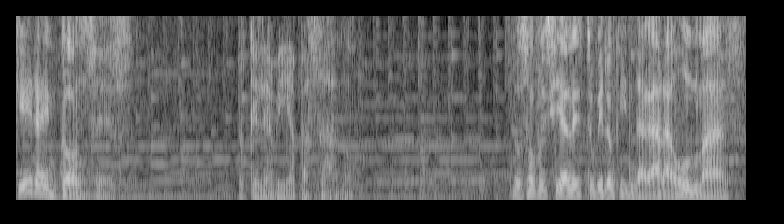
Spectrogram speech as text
¿Qué era entonces lo que le había pasado? Los oficiales tuvieron que indagar aún más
